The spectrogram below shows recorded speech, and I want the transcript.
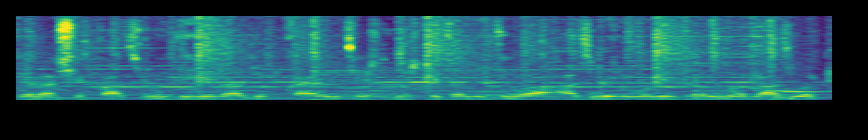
तेराशे पाचमध्ये हे राजवट कायमचे नष्ट झाले. तेव्हा अजमेरवरून परमार राजवट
